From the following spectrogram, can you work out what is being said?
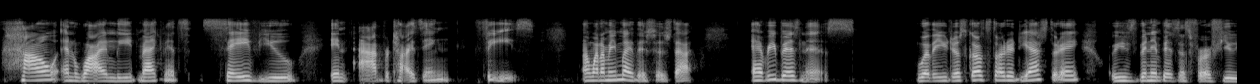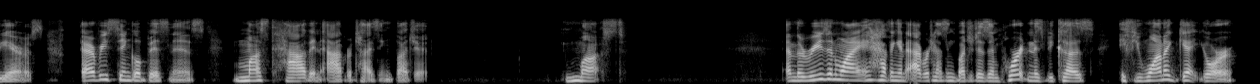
how and why lead magnets save you in advertising fees. And what I mean by this is that every business, whether you just got started yesterday or you've been in business for a few years, every single business must have an advertising budget. Must. And the reason why having an advertising budget is important is because if you want to get your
